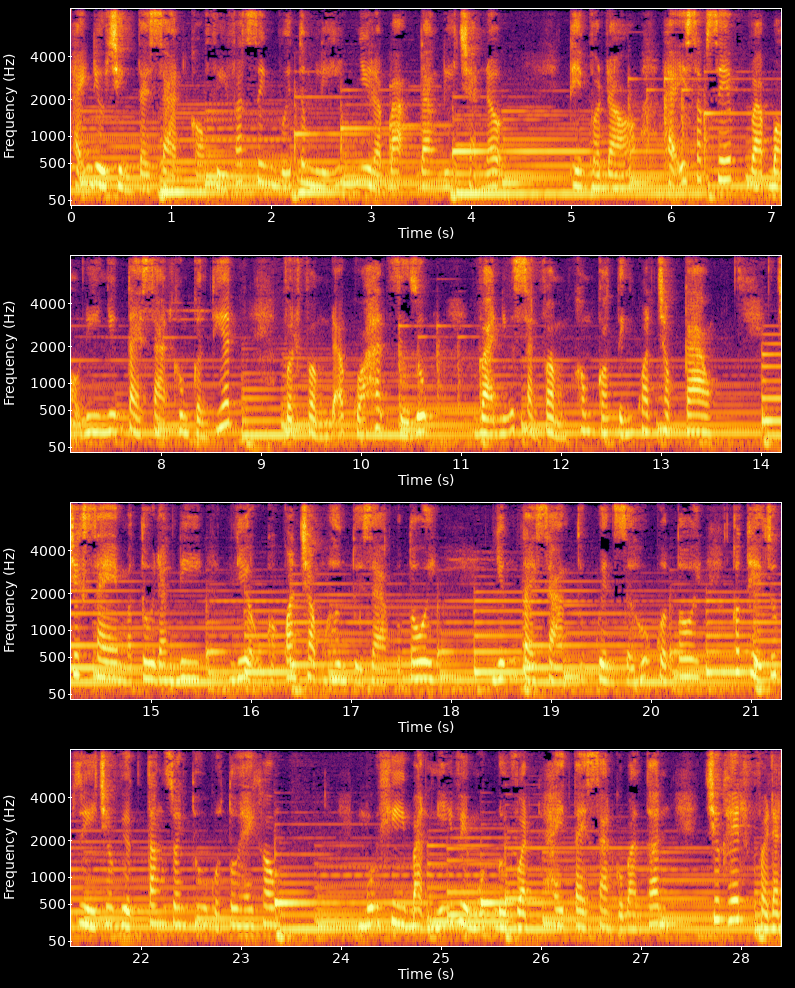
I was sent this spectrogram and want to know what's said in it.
Hãy điều chỉnh tài sản có phí phát sinh với tâm lý như là bạn đang đi trả nợ. Thêm vào đó, hãy sắp xếp và bỏ đi những tài sản không cần thiết, vật phẩm đã quá hạn sử dụng và những sản phẩm không có tính quan trọng cao. Chiếc xe mà tôi đang đi liệu có quan trọng hơn tuổi già của tôi? Những tài sản thuộc quyền sở hữu của tôi có thể giúp gì cho việc tăng doanh thu của tôi hay không? Mỗi khi bạn nghĩ về một đồ vật hay tài sản của bản thân, trước hết phải đặt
